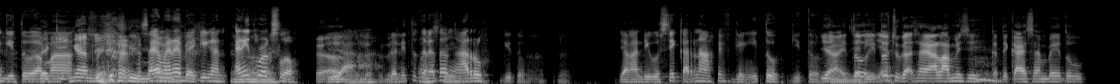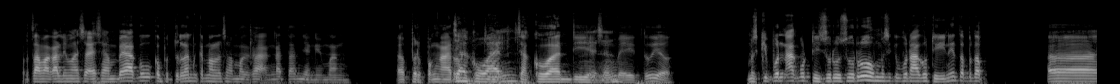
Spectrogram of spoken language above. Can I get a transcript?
gitu sama backingan ya saya mainnya backingan and it Hmm. works loh. Iya. bener-bener. Dan itu ternyata Pasti. ngaruh gitu. Jangan diusik karena Afif geng itu gitu. Ya Hmm, itu jadinya. itu juga saya alami sih ketika SMP itu pertama kali masuk SMP aku kebetulan kenal sama kakak angkatan yang emang eh, berpengaruh Jagoan. di, jagoan di Mhm. SMP itu ya meskipun aku disuruh-suruh meskipun aku di ini tetap eh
